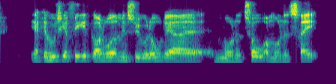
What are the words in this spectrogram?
jeg kan huske, at jeg fik et godt råd af min psykolog der øh, måned to og måned tre,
